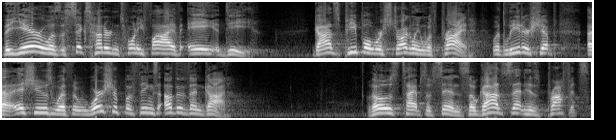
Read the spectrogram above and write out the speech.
The year was the 625 AD. God's people were struggling with pride, with leadership uh, issues, with the worship of things other than God. Those types of sins. So God sent his prophets.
